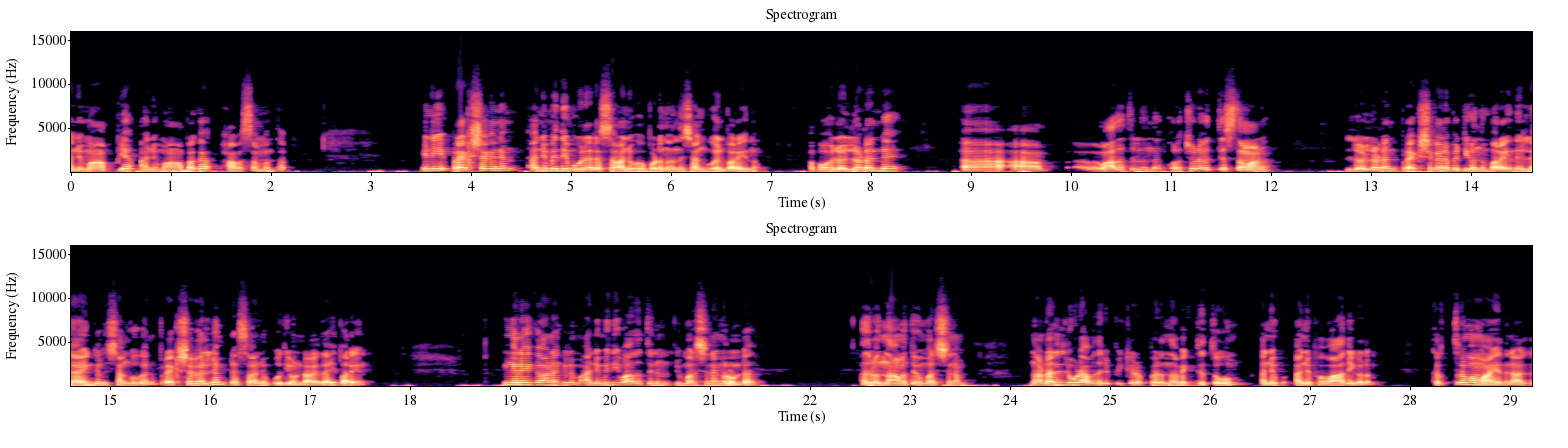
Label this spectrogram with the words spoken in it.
അനുമാപ്യ അനുമാപക ഭാവസംബന്ധം. ഇനി പ്രേക്ഷകനും അനുമതി മൂലം രസം അനുഭവപ്പെടുന്നുവെന്ന് ശങ്കുവൻ പറയുന്നു. അപ്പോൾ ലൊല്ലടന്റെ വാദത്തിൽ നിന്ന് കുറച്ചുകൂടെ വ്യത്യസ്തമാണ്. ലൊല്ലടൻ പ്രേക്ഷകനെ പറ്റി ഒന്നും പറയുന്നില്ല എങ്കിൽ ശങ്കുകൻ പ്രേക്ഷകനിലും രസാനുഭൂതി ഉണ്ടായതായി പറയുന്നു. ഇങ്ങനെയൊക്കെ ആണെങ്കിലും അനുമതിവാദത്തിനും വിമർശനങ്ങളുണ്ട്. അതിലൊന്നാമത്തെ വിമർശനം നടനിലൂടെ അവതരിപ്പിക്കപ്പെടുന്ന വ്യക്തിത്വവും അനു അനുഭവാദികളും കൃത്രിമമായതിനാൽ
